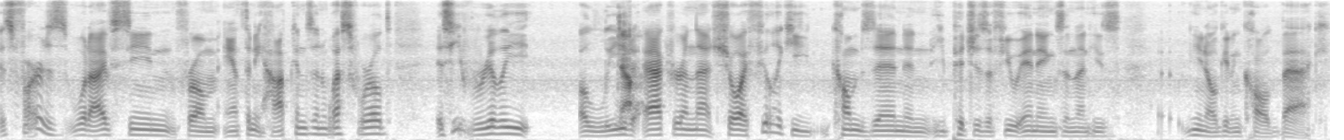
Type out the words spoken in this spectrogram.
as far as what I've seen from Anthony Hopkins in Westworld, is he really a lead No. actor in that show? I feel like he comes in and he pitches a few innings and then he's, you know, getting called back.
